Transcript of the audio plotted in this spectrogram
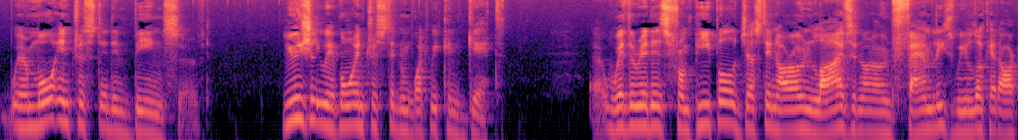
we're more interested in being served. Usually, we're more interested in what we can get. Whether it is from people just in our own lives, in our own families, we look at our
